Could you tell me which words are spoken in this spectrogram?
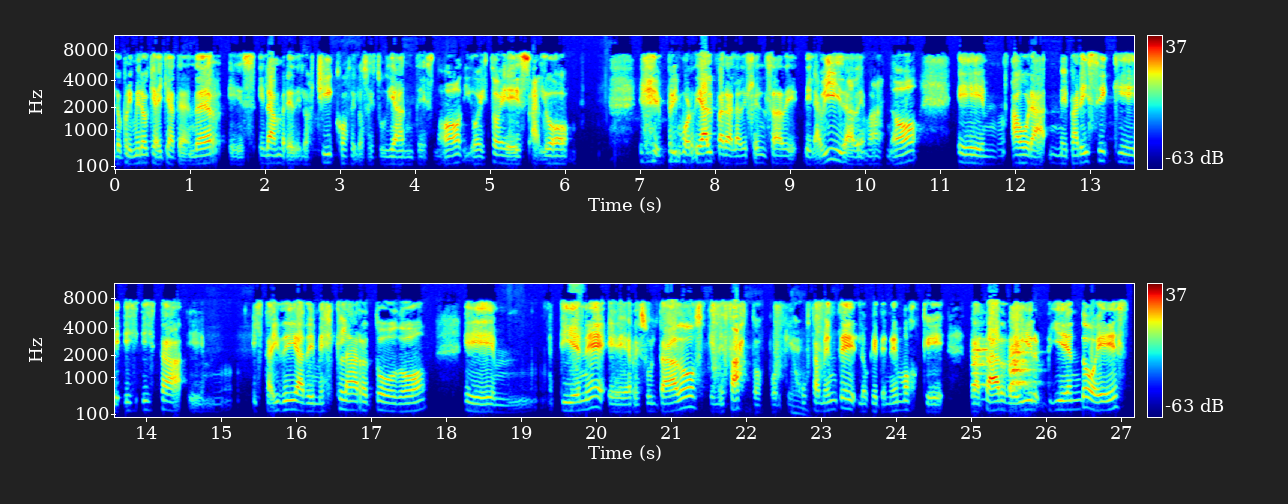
lo primero que hay que atender es el hambre de los chicos, de los estudiantes, ¿no? Digo, esto es algo eh, primordial para la defensa de, la vida, además, ¿no? Em, ahora, me parece que esta, em, esta idea de mezclar todo em, tiene eh, resultados nefastos, porque mm. justamente lo que tenemos que tratar de ir viendo es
